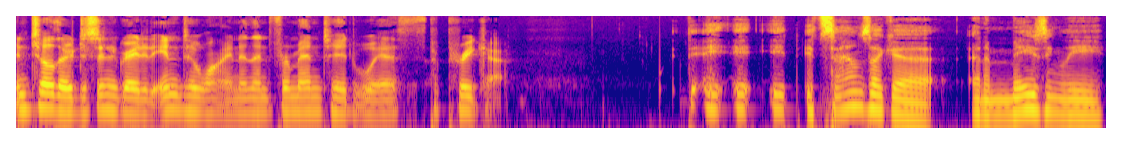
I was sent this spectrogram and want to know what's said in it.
until they're disintegrated into wine and then fermented with paprika. It it it, it sounds like a an amazingly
